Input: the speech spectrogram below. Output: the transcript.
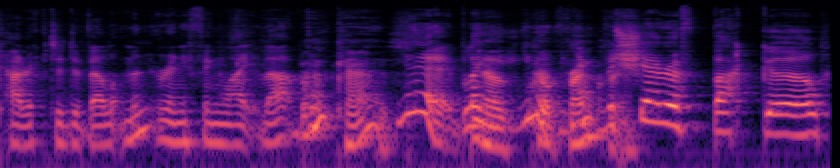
character development or anything like that, but who cares? yeah, like know, you know, the sheriff, Batgirl,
